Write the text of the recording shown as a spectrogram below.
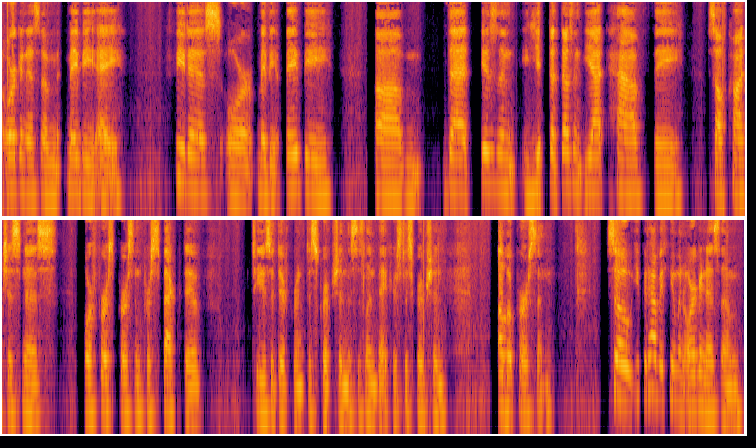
organism, maybe a fetus or maybe a baby, um, that isn't that doesn't yet have the self consciousness or first person perspective. To use a different description, this is Lynne Baker's description of a person. So you could have a human organism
